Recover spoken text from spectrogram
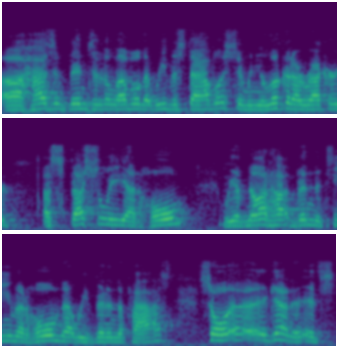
uh, hasn't been to the level that we've established and when you look at our record especially at home We have not ha- been the team at home that we've been in the past. So uh, again, it's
